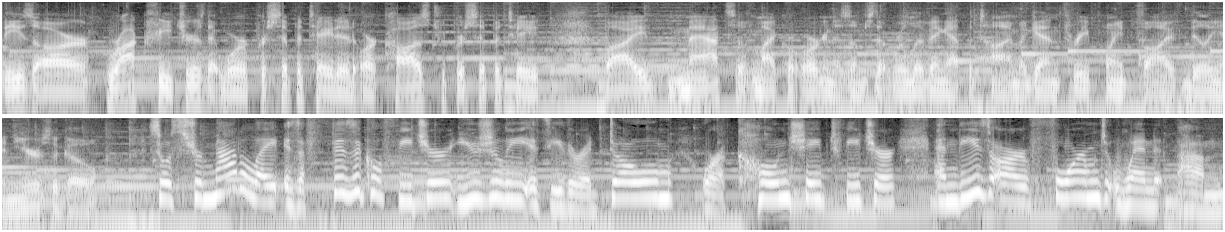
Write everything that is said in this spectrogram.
These are rock features that were precipitated or caused to precipitate by mats of microorganisms that were living at the time, again, 3.5 billion years ago. So a stromatolite is a physical feature. Usually it's either a dome or a cone-shaped feature, and these are formed when um,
